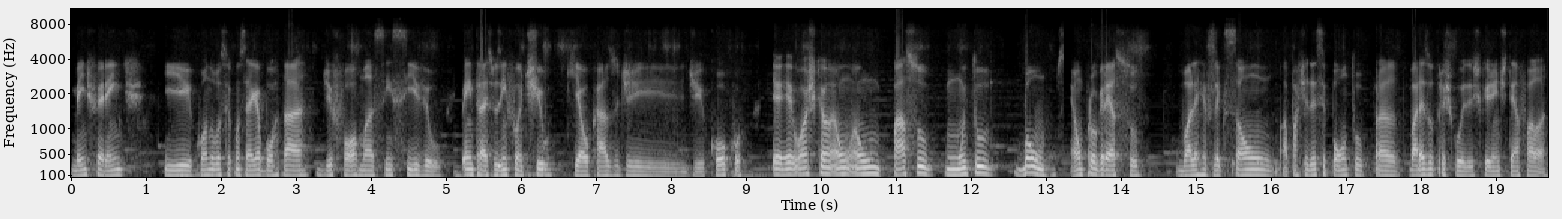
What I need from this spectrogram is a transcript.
bem diferentes e quando você consegue abordar de forma sensível, entre aspas, infantil, que é o caso de, de Coco, eu acho que é um, é um passo muito bom, é um progresso. Vale a reflexão a partir desse ponto para várias outras coisas que a gente tem a falar.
